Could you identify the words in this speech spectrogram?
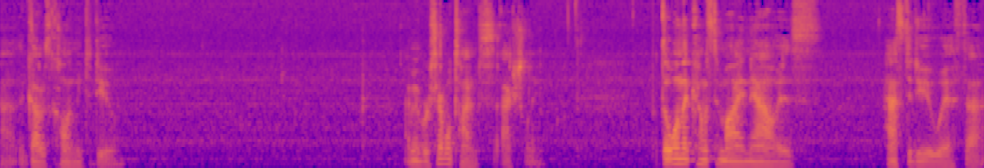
uh, that God was calling me to do. I remember several times actually, but the one that comes to mind now is has to do with uh,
